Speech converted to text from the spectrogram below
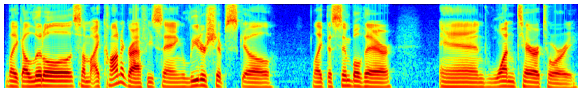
like a little some iconography saying leadership skill like the symbol there, and one territory,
